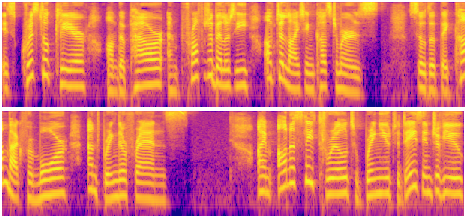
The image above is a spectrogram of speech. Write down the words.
is crystal clear on the power and profitability of delighting customers so that they come back for more and bring their friends. I'm honestly thrilled to bring you today's interview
